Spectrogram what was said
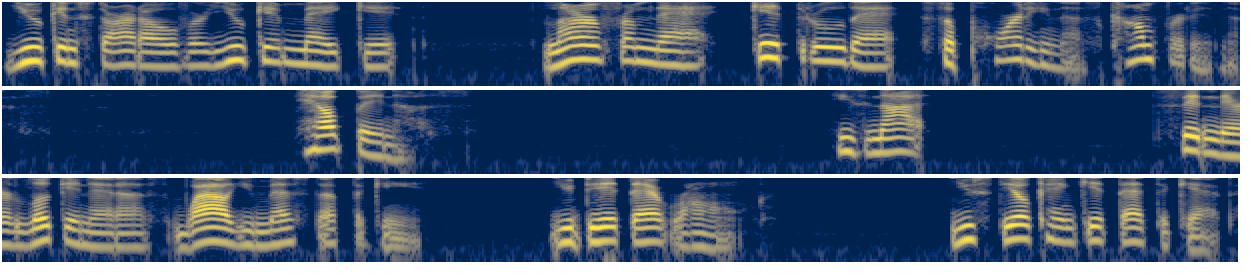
You can start over. You can make it. Learn from that. Get through that. Supporting us, comforting us, helping us. He's not sitting there looking at us. Wow, you messed up again. You did that wrong. You still can't get that together.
